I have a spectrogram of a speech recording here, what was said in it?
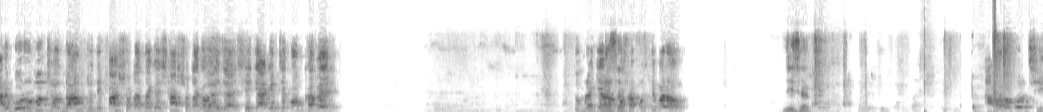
আর গরুর মাংসের দাম যদি পাঁচশো টাকা থেকে সাতশো টাকা হয়ে যায় সে কি আগের চেয়ে কম খাবে? তোমরা কি আমার কথা বুঝতে পারো? জি স্যার। আবারও বলছি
